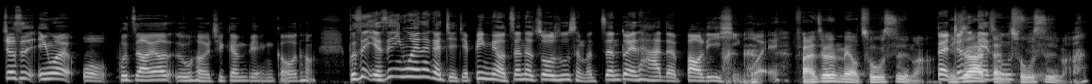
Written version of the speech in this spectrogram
就是因为我不知道要如何去跟别人沟通，不是，也是因为那个姐姐并没有真的做出什么针对她的暴力行为。反正就是没有出事嘛。对，就是没出事，出事嘛。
